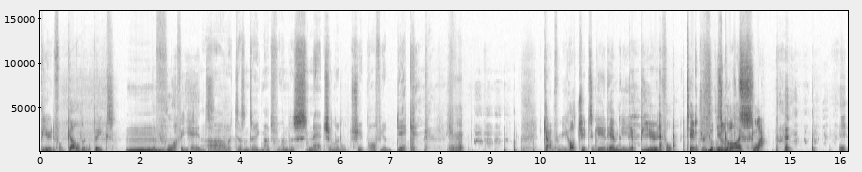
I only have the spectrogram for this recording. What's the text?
beautiful golden beaks. Mm. The fluffy heads. Oh, it doesn't take much for them to snatch a little chip off your dick. Come from your hot chips again, haven't you? You beautiful temptress of the You sky. slut.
